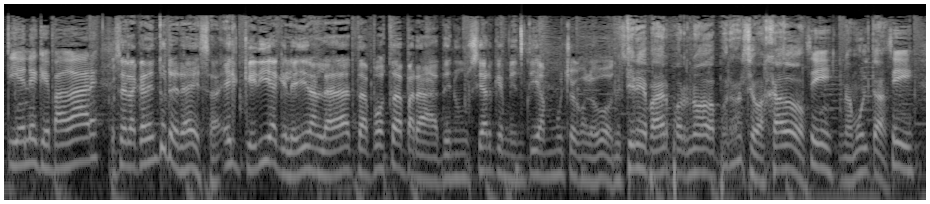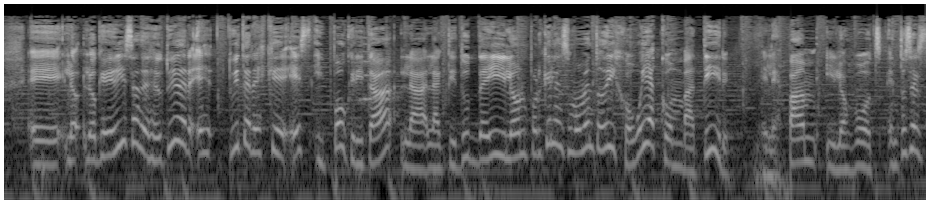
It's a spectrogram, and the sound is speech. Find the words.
tiene que pagar. O sea, la calentura era esa. Él quería que le dieran la data posta para denunciar que mentían mucho con los ¿Me bots. tiene que pagar por no por haberse bajado Sí. una multa? Sí. Eh, lo, lo que dicen desde Twitter es, Twitter es que es hipócrita la, la actitud de Elon, porque él en su momento dijo, voy a combatir el spam y los bots. Entonces,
